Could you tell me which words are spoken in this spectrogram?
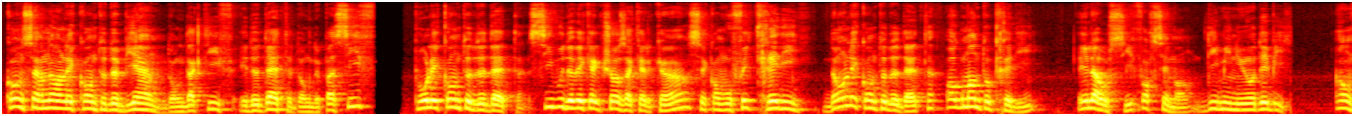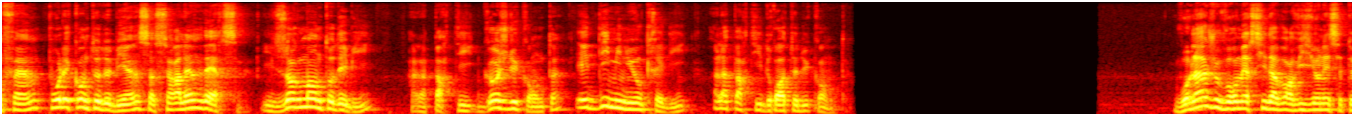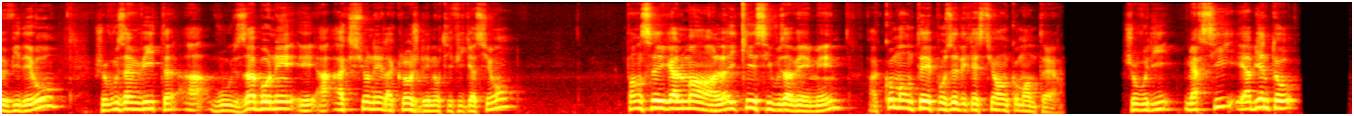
Concernant les comptes de biens, donc d'actifs, et de dettes, donc de passifs, pour les comptes de dette, si vous devez quelque chose à quelqu'un, c'est qu'on vous fait crédit. Donc les comptes de dette augmentent au crédit et là aussi forcément diminuent au débit. Enfin, pour les comptes de biens, ça sera l'inverse. Ils augmentent au débit, à la partie gauche du compte, et diminuent au crédit, à la partie droite du compte. Voilà, je vous remercie d'avoir visionné cette vidéo. Je vous invite à vous abonner et à actionner la cloche des notifications. Pensez également à liker si vous avez aimé, à commenter et poser des questions en commentaire. Je vous dis merci et à bientôt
